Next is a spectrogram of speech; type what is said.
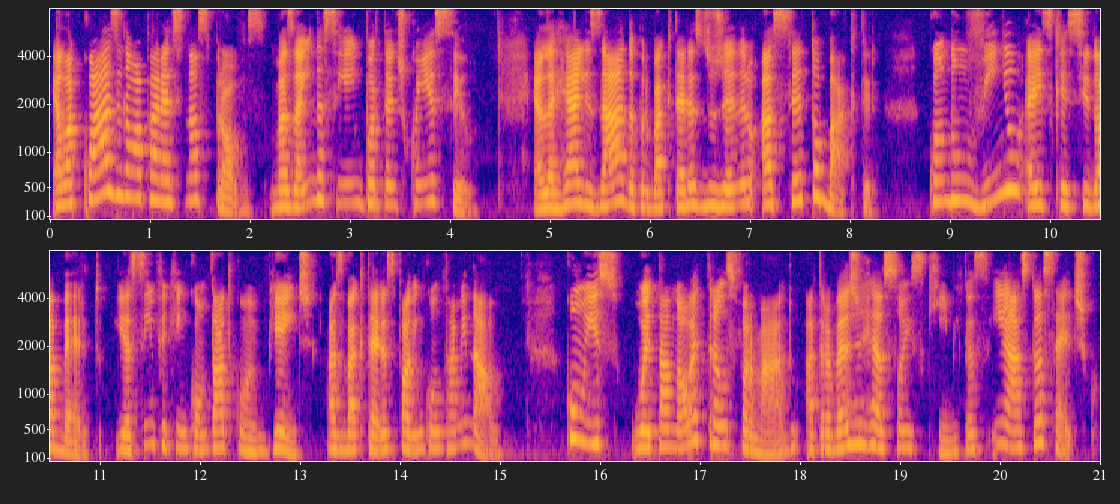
Ela quase não aparece nas provas, mas ainda assim é importante conhecê-la. Ela é realizada por bactérias do gênero Acetobacter. Quando um vinho é esquecido aberto e assim fica em contato com o ambiente, as bactérias podem contaminá-lo. Com isso, o etanol é transformado através de reações químicas em ácido acético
